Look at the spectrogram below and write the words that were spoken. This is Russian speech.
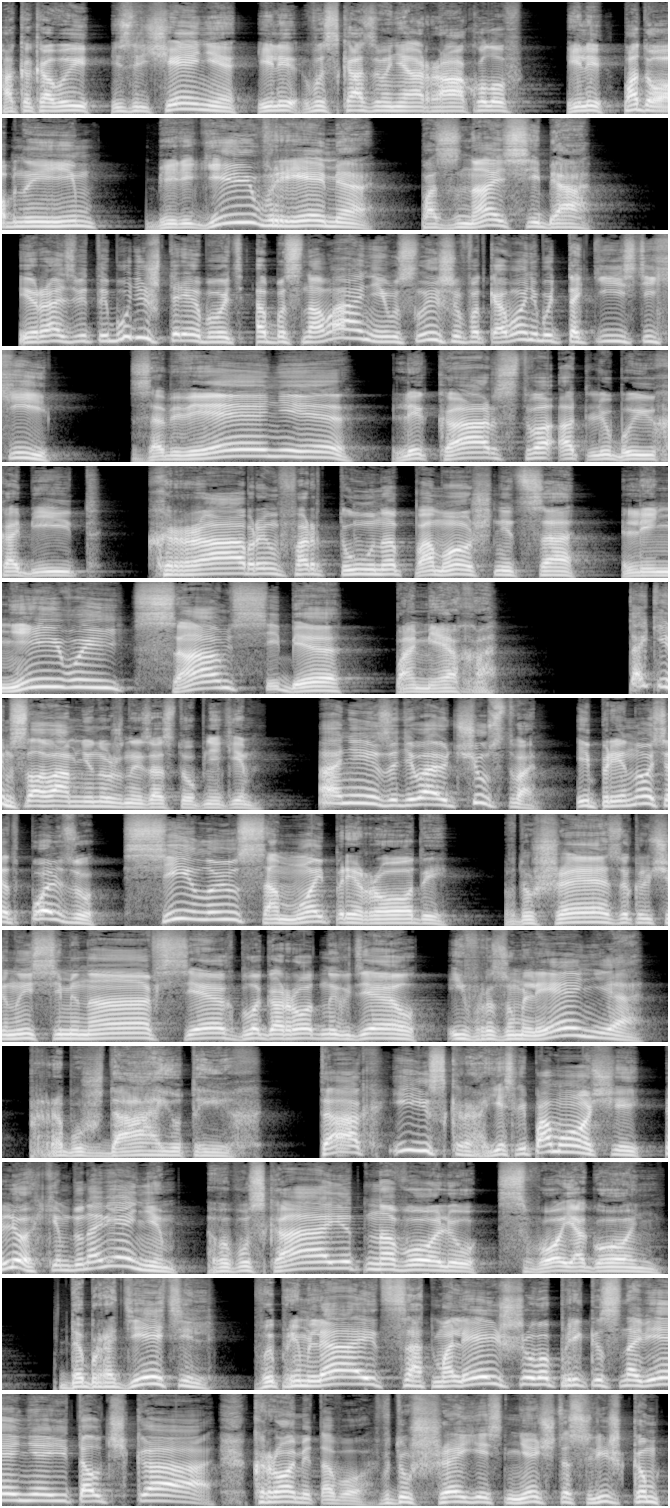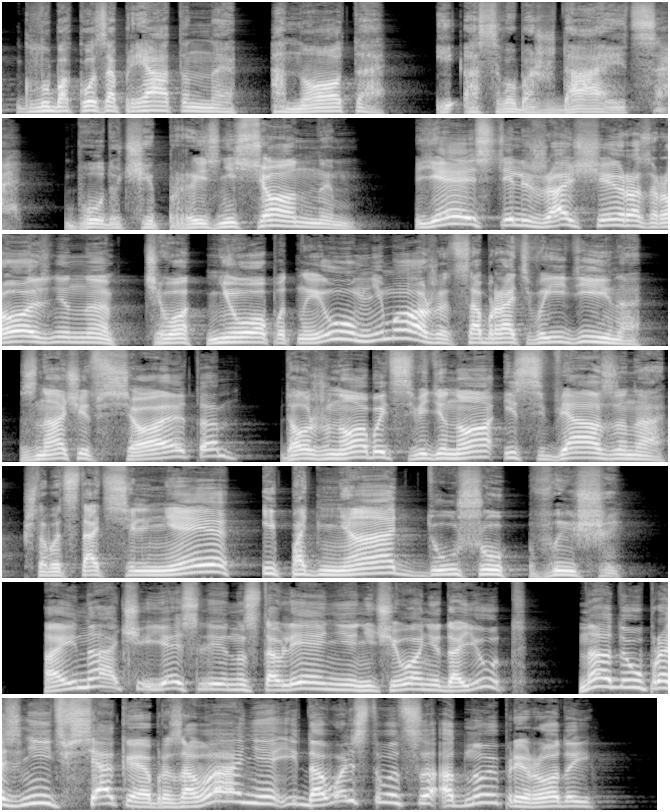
А каковы изречения или высказывания оракулов, или подобные им? Береги время, познай себя. И разве ты будешь требовать обоснований, услышав от кого-нибудь такие стихи? Забвение — лекарство от любых обид, Храбрым фортуна помощница, Ленивый сам себе помеха. Таким словам не нужны заступники. Они задевают чувства и приносят пользу силою самой природы. В душе заключены семена всех благородных дел, и вразумления пробуждают их. Так искра, если помочь ей легким дуновением, выпускает на волю свой огонь. Добродетель выпрямляется от малейшего прикосновения и толчка. Кроме того, в душе есть нечто слишком глубоко запрятанное. Оно-то и освобождается, будучи произнесенным. Есть и лежащее разрозненно, чего неопытный ум не может собрать воедино. Значит, все это должно быть сведено и связано, чтобы стать сильнее и поднять душу выше. А иначе, если наставления ничего не дают, надо упразднить всякое образование и довольствоваться одной природой.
